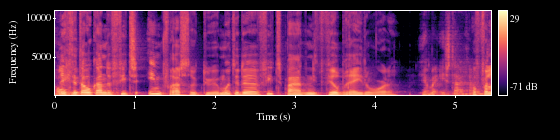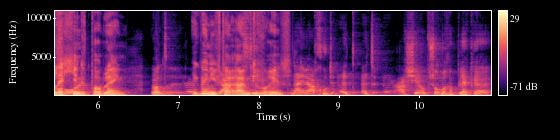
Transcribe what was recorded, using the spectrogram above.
ja, ligt het ook aan de fietsinfrastructuur? Moeten de fietspaden niet veel breder worden? Ja, maar is daar ruimte Of verleg je het probleem? Want, eh, Ik weet niet of daar ruimte voor is. Nou ja, goed, het, het, als je op sommige plekken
